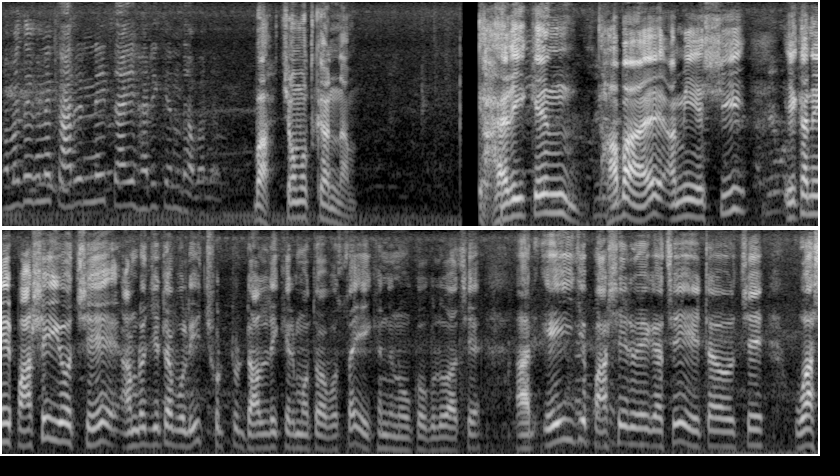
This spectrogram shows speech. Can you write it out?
আমাদের এখানে কারেন্ট নেই তাই হারিকেন ধাবা নাম। বাহ চমৎকার নাম। হ্যারিকেন ধাবায় আমি এসছি। এখানে পাশেই হচ্ছে, আমরা যেটা বলি, ছোট্ট ডাল লেকের মতো অবস্থায় এইখানে নৌকোগুলো আছে। আর এই যে পাশে রয়ে গেছে, এটা হচ্ছে ওয়াচ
